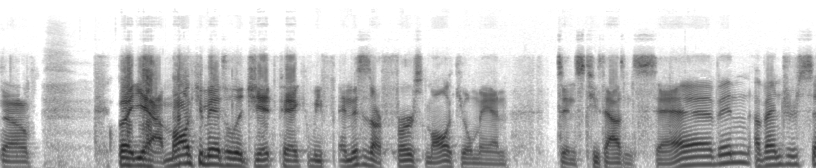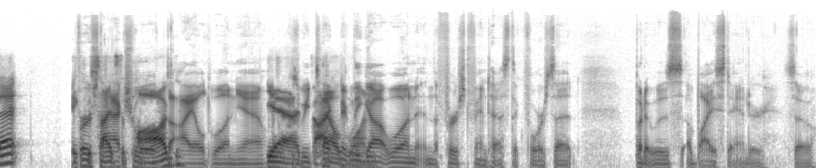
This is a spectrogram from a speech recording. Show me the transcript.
No. But yeah, Molecule Man's a legit pick. We and this is our first Molecule Man since 2007 Avengers set. Like, First besides actual the Pog. dialed one, yeah. Yeah, we technically one. got one in the first Fantastic Four set, but it was a bystander. So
